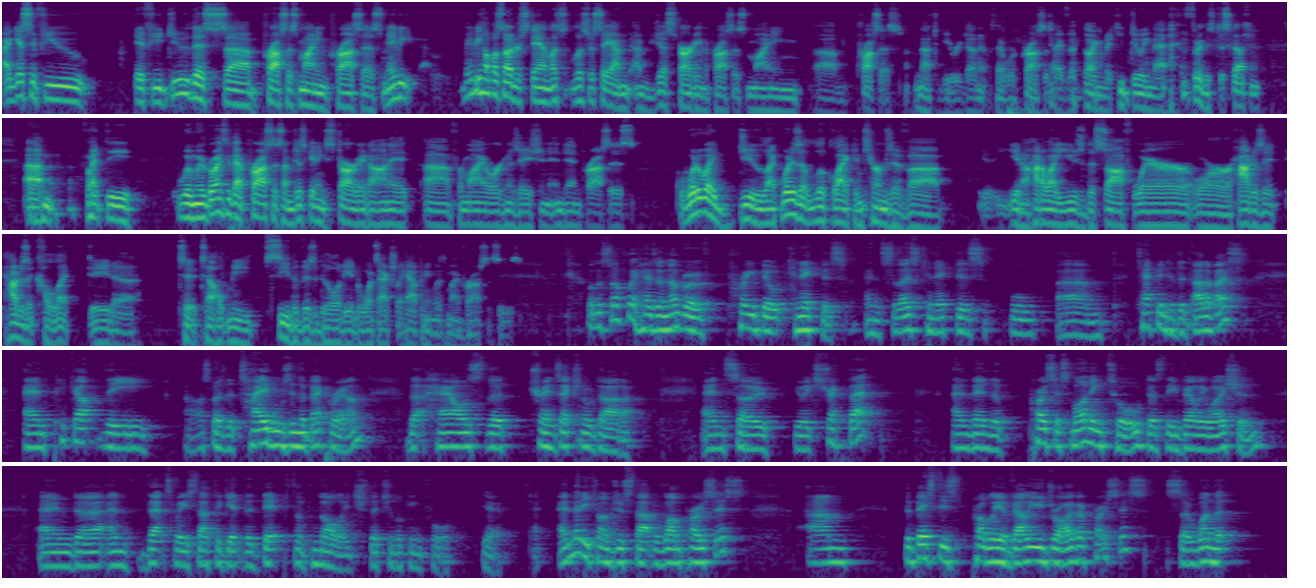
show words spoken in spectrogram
I guess if you if you do this uh, process mining process, maybe maybe help us understand. Let's let's just say I'm I'm just starting the process mining um, process. Not to be redundant with that word process. I feel like I'm going to keep doing that through this discussion. Um, but the when we are going through that process, I'm just getting started on it uh, for my organization end to end process. What do I do? Like, what does it look like in terms of uh, you know how do I use the software or how does it how does it collect data to to help me see the visibility into what's actually happening with my processes? Well, the software has a number of pre-built connectors, and so those connectors will um, tap into the database and pick up the, uh, I suppose, the tables in the background that house the transactional data. And so you extract that, and then the process mining tool does the evaluation, and uh, and that's where you start to get the depth of knowledge that you're looking for. Yeah, and many times you start with one process. Um, the best is probably a value driver process. So one that,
